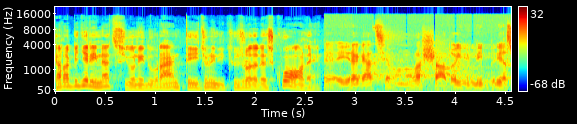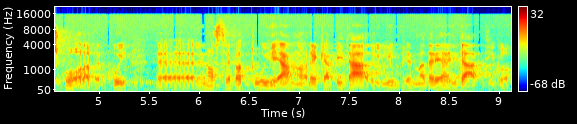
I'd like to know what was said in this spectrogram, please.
Carabinieri in azioni durante i giorni di chiusura delle scuole. Eh, I ragazzi avevano lasciato i libri a scuola, per cui eh, le nostre pattuglie hanno recapitato i libri e il materiale didattico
